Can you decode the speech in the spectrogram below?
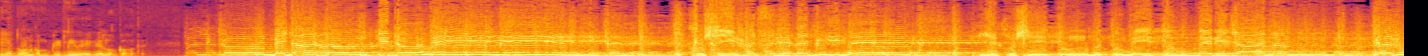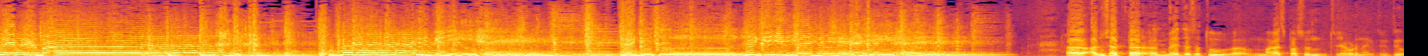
हे दोन कम्प्लिटली वेगळे लोक होते. पलकों यादों की डोली खुशी हंस रही है। ये खुशी तुम हो तुम्ही तुम मेरी जानम। करूँ एतबार धड़कन जरा रुक गई है। कहीं ज़िंदगी बह रही है। अ, अनुषा आता अ, म्हणजे जसं तू अ, मगाचपासून तुझ्याकडून ऐकतो तू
